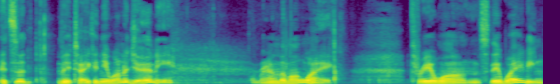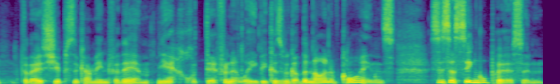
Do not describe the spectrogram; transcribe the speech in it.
It's a they're taking you on a journey around the long way. Three of wands. They're waiting for those ships to come in for them. Yeah, definitely, because we've got the nine of coins. This is a single person.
